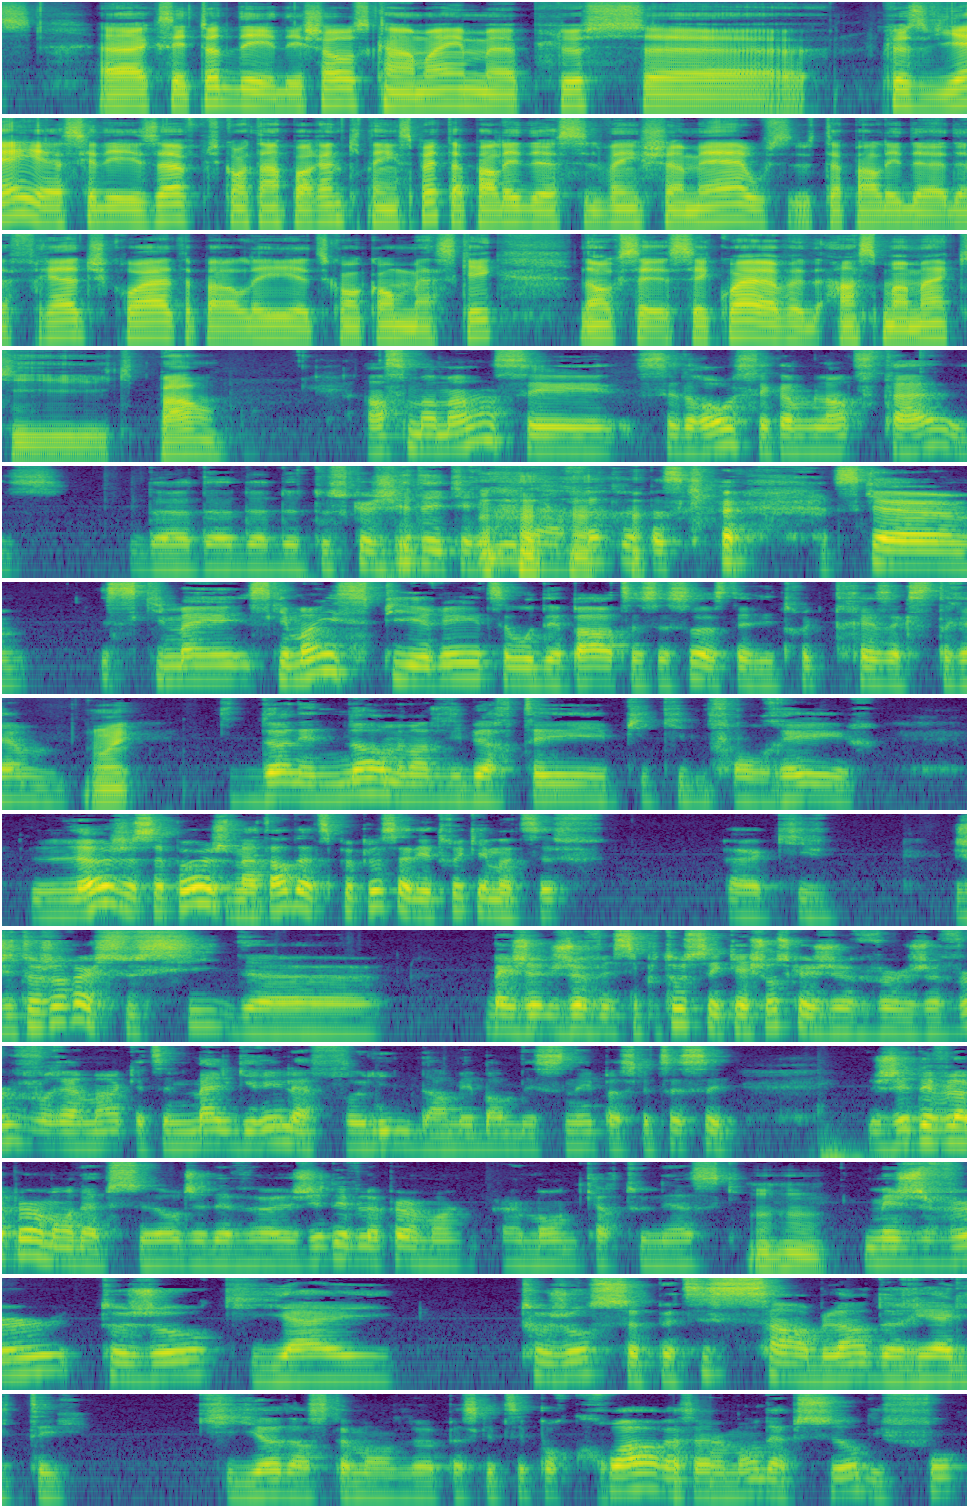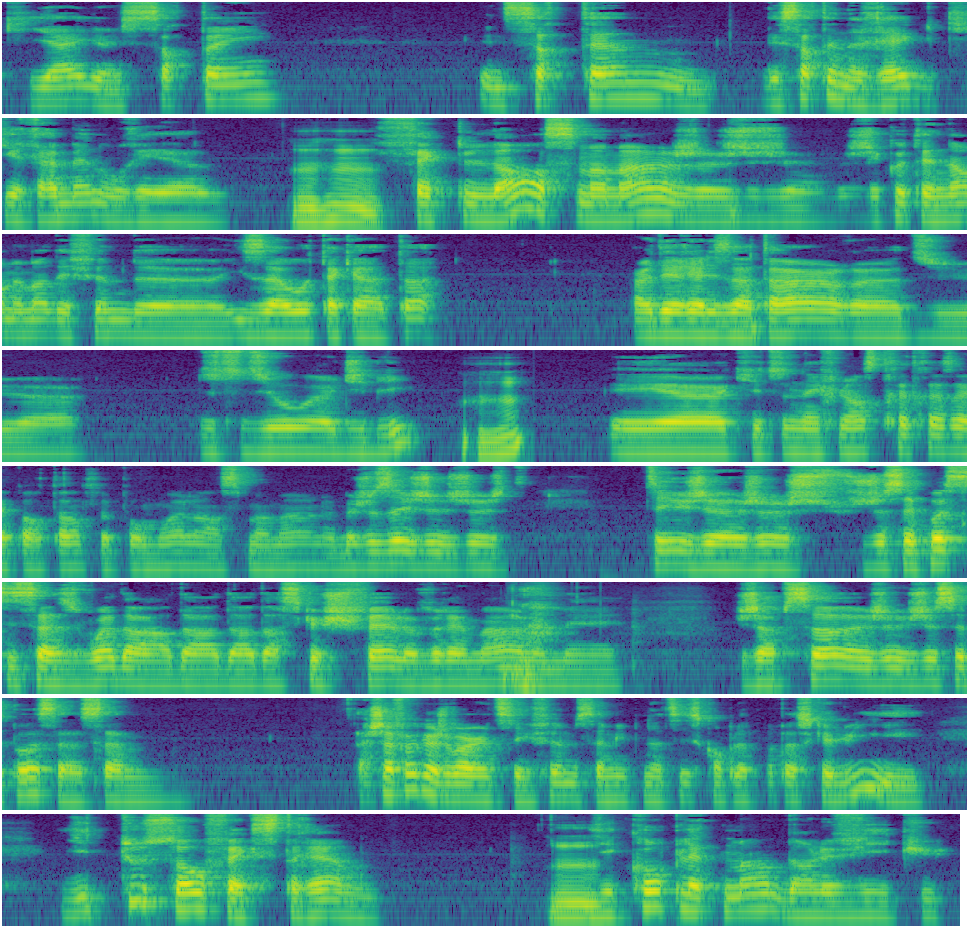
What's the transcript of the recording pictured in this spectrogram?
euh, que c'est toutes des, des choses quand même euh, plus euh, plus vieilles. Est-ce qu'il y a des œuvres plus contemporaines qui t'inspirent? T'as parlé de Sylvain Chomet ou t'as parlé de, de Fred, je crois. T'as parlé euh, du concombre masqué. Donc, c'est, quoi euh, en ce moment qui, qui te parle? En ce moment, c'est, c'est drôle, c'est comme l'antithèse de, de, de, de tout ce que j'ai décrit, en fait, là, parce que ce que ce qui m'a ce qui m'a inspiré au départ, c'est ça, c'était des trucs très extrêmes Oui. qui donnent énormément de liberté puis qui me font rire. Là, je sais pas, je m'attarde un petit peu plus à des trucs émotifs euh, qui j'ai toujours un souci de ben je, je c'est plutôt c'est quelque chose que je veux. Je veux vraiment que tu sais malgré la folie dans mes bandes dessinées parce que tu sais c'est j'ai développé un monde absurde, j'ai déve- j'ai développé un monde, un monde cartoonesque, Mhm. mais je veux toujours qu'il y ait toujours ce petit semblant de réalité qu'il y a dans ce monde-là. Parce que, tu sais, pour croire à un monde absurde, il faut qu'il y ait un certain, une certaine, des certaines règles qui ramènent au réel. Mhm. Fait que là, en ce moment, j'écoute énormément des films de Isao Takahata, un des réalisateurs euh, du, euh, du studio euh, Ghibli Mhm. et euh, qui est une influence très très importante là, pour moi là, en ce moment. Là. Ben, je sais, je, je, je- je, je, sais pas si ça se voit dans, dans, dans, dans ce que je fais là, vraiment, là, mais j'aime ça, je, je sais pas, ça, ça me... À chaque fois que je vois un de ses films, ça m'hypnotise complètement parce que lui, il il est tout sauf extrême. Mhm. Il est complètement dans le vécu.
